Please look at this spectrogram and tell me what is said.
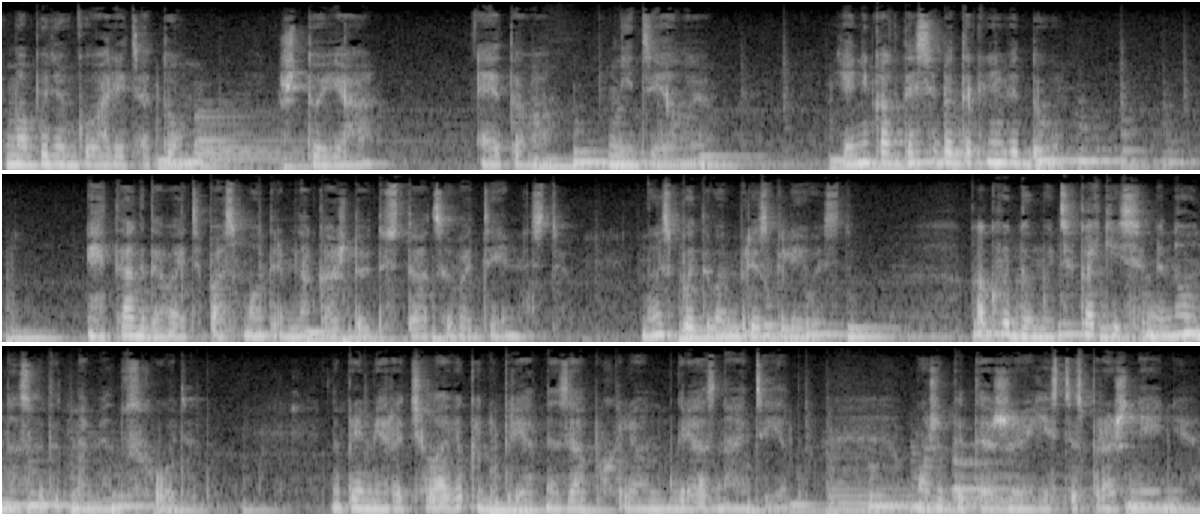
И мы будем говорить о том, что я этого не делаю. Я никогда себя так не веду. Итак, давайте посмотрим на каждую эту ситуацию в отдельности. Мы испытываем брезгливость. Как вы думаете, какие семена у нас в этот момент всходят? Например, от человека неприятный запах или он грязно одет. Может быть, даже есть испражнения.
